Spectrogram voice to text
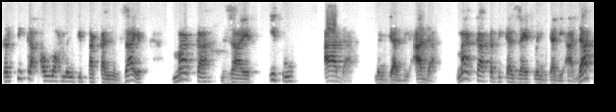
ketika Allah menciptakan Zaid, maka Zaid itu ada, menjadi ada. Maka ketika Zaid menjadi ada,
